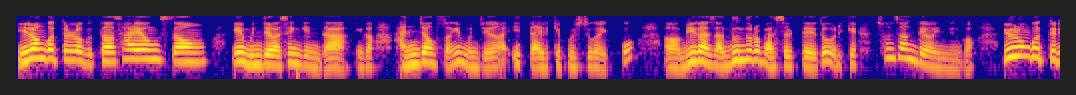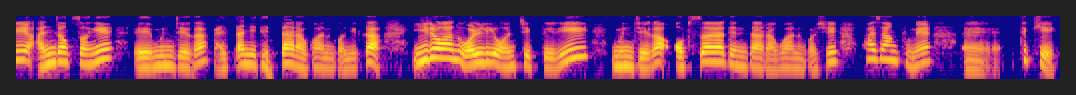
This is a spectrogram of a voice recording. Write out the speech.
이런 것들로부터 사용성에 문제가 생긴다. 그러니까 안정성에 문제가 있다 이렇게 볼 수가 있고 어, 미관상 눈으로 봤을 때도 이렇게 손상되어 있는 거 이런 것들이 안정성에 문제 문제가 발단이 됐다라고 하는 거니까 이러한 원리 원칙들이 문제가 없어야 된다라고 하는 것이 화장품의 에, 특히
